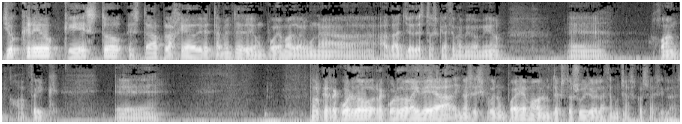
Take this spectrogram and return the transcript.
Yo creo que esto está plagiado directamente de un poema o de alguna adagio de estos que hace un amigo mío, eh, Juan, Juan Fake. Eh, porque recuerdo recuerdo la idea, y no sé si fue en un poema o en un texto suyo, él hace muchas cosas y las,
